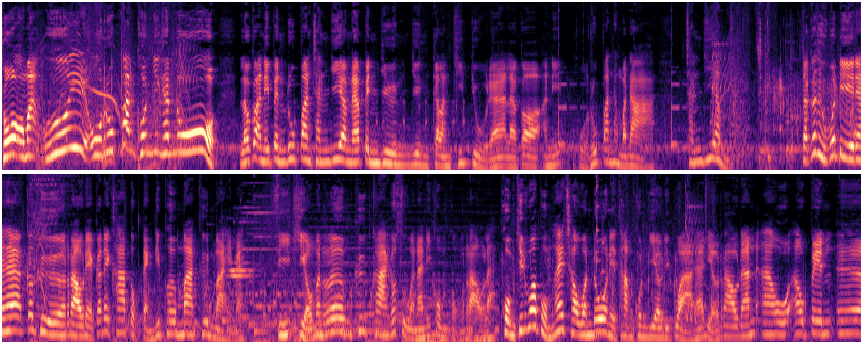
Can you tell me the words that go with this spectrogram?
โชว์ออกมาเฮ้ยโอ้รูปปั้นคนยิงธนู แล้วก็อันนี้เป็นรูปปั้นชั้นเยี่ยมนะ เป็นยืนยืนกำลังคิดอยู่นะ แล้วก็อันนี้โหรูปปั้นธรรมดาชั้นเยี่ยม แต่ก็ถือว่าดีนะฮะ ก็คือเราเนี่ยก็ได้ค่าตกแต่งที่เพิ่มมากขึ้นมาเห็นไหมสีเขียวมันเริ่มคืบคลานเข้าสู่อาณานิคมของเราแล้ว ผมคิดว่าผมให้ชาววันโดเนี่ยทำคนเดียวดีกว่านะ เดี๋ยวเรานั้นเอาเอาเป็นเออ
